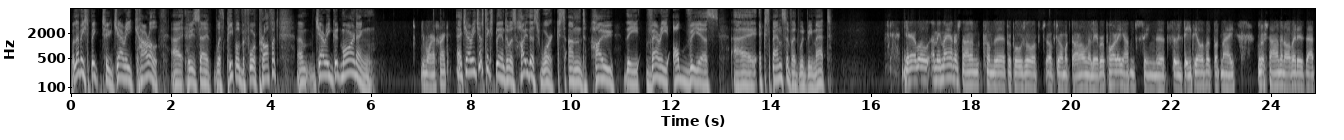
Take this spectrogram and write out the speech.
Well, let me speak to Gerry Carroll, uh, who's uh, with People Before Profit. Um, Gerry, good morning. Good morning, Frank. Uh, Gerry, just explain to us how this works and how the very obvious uh, expense of it would be met. Yeah, well, I mean, my understanding from the proposal of, of John McDonnell and the Labour Party, I haven't seen the full detail of it, but my understanding of it is that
